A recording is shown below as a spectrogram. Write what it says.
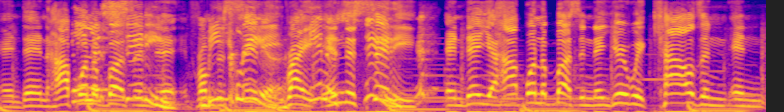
and then hop in on the, the bus city. and then from Be the clear. city, right? In In, the the city. city. and then you hop on the bus and then you're with cows and and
